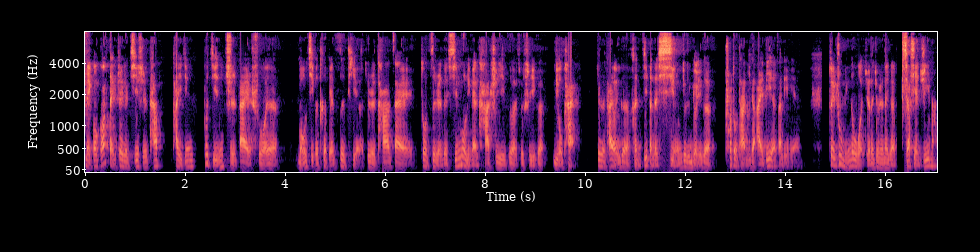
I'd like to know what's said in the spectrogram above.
美国 Gothic 这个，其实它。它已经不仅指代说某几个特别字体了，就是它在做字人的心目里面，它是一个就是一个流派，就是它有一个很基本的形，就是有一个 prototype 一个 idea 在里面。最著名的，我觉得就是那个小写 G 嘛，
